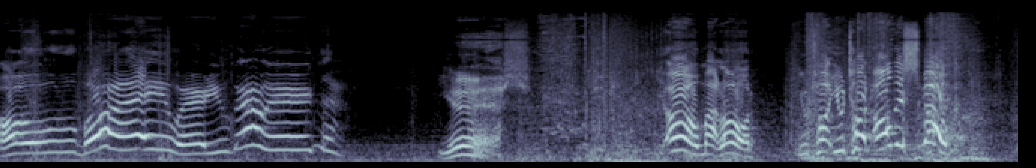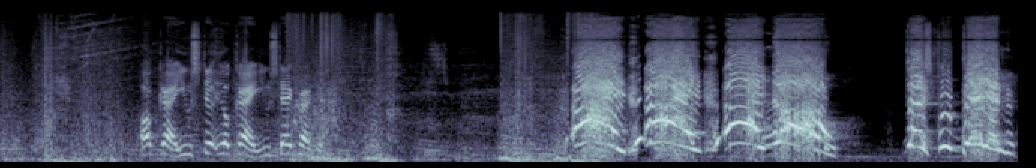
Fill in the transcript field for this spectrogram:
Oh boy, where are you going? Yes. Oh my lord, you taught you taught all this smoke. Okay, you still okay? You stay corrected. Hey! Hey! Hey! No! That's forbidden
